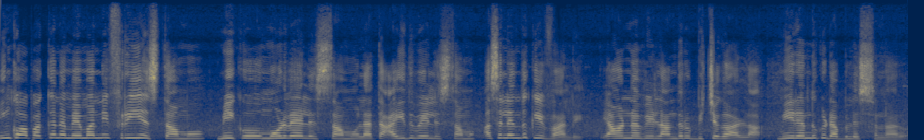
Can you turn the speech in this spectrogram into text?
ఇంకో పక్కన మేమన్నీ ఫ్రీ ఇస్తాము మీకు మూడు వేలు ఇస్తాము లేకపోతే ఐదు వేలు ఇస్తాము. అసలు ఎందుకు ఇవ్వాలి? ఏమన్నా వీళ్ళందరూ బిచ్చగాళ్ళ మీరెందుకు డబ్బులు ఇస్తున్నారు?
